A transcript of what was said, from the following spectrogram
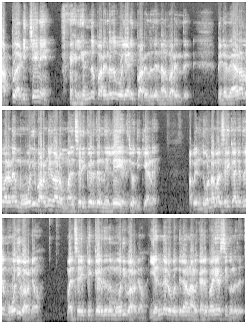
കപ്പ് അടിച്ചേനെ എന്ന് പറയുന്നത് പോലെയാണ് ഈ പറയുന്നത് എന്നാണ് പറയുന്നത്. പിന്നെ വേറൊരാൾ പറയണത് മോദി പറഞ്ഞു കാണും മത്സരിക്കരുത് എന്നല്ലേ എന്ന് ചോദിക്കുകയാണ്. അപ്പൊ എന്തുകൊണ്ടാണ് മത്സരിക്കാഞ്ഞത്? മോദി പറഞ്ഞോ? മത്സരിപ്പിക്കരുത് എന്ന് മോദി പറഞ്ഞോ? എന്ന രൂപത്തിലാണ് ആൾക്കാർ പരിഹസിക്കുന്നത്.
